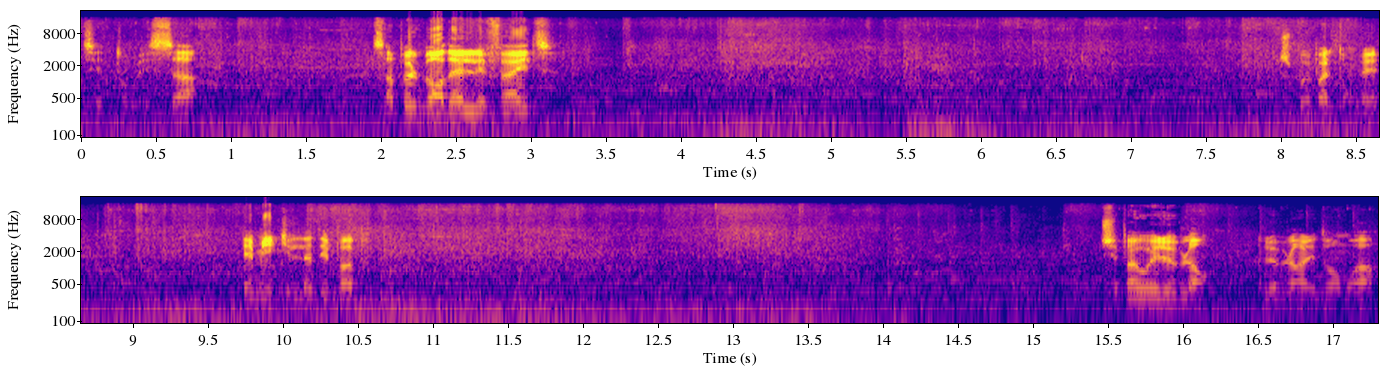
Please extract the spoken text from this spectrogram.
C'est de tomber ça. C'est un peu le bordel les fights. Je pouvais pas le tomber. Camille qui l'a dépop. Je sais pas où est le blanc. Le blanc est devant moi.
